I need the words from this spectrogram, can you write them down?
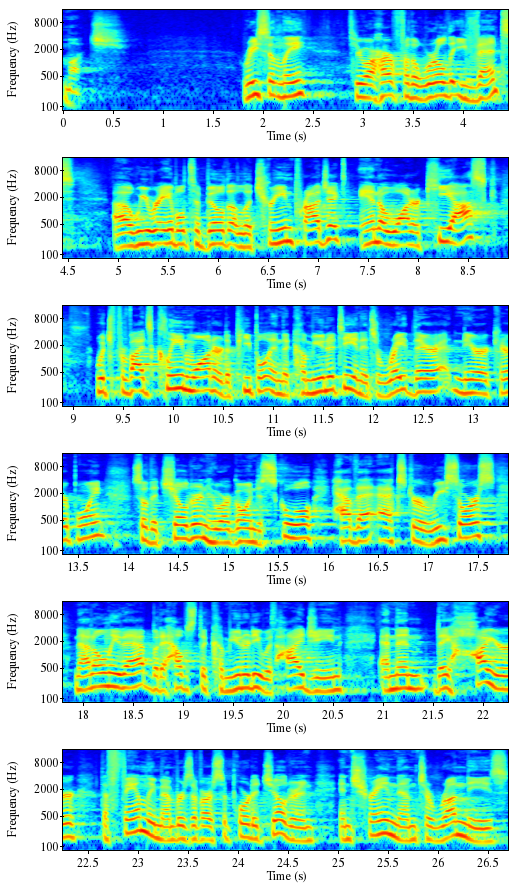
much. Recently, through our Heart for the World event, uh, we were able to build a latrine project and a water kiosk, which provides clean water to people in the community, and it's right there near a care point. So the children who are going to school have that extra resource. Not only that, but it helps the community with hygiene. And then they hire the family members of our supported children and train them to run these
